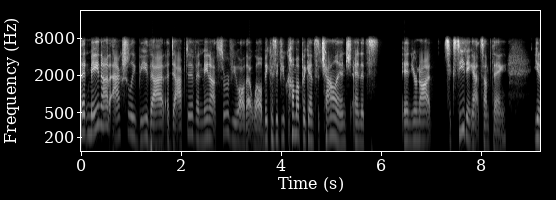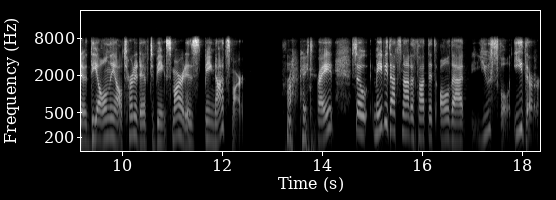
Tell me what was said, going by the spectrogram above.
that may not actually be that adaptive and may not serve you all that well because if you come up against a challenge and it's and you're not succeeding at something, you know, the only alternative to being smart is being not smart. Right. Right. So maybe that's not a thought that's all that useful either.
